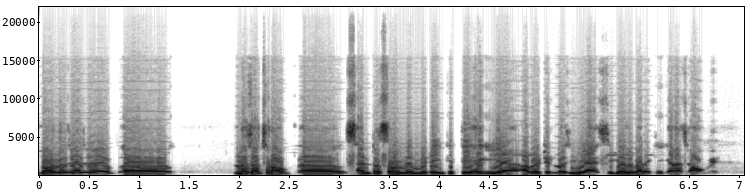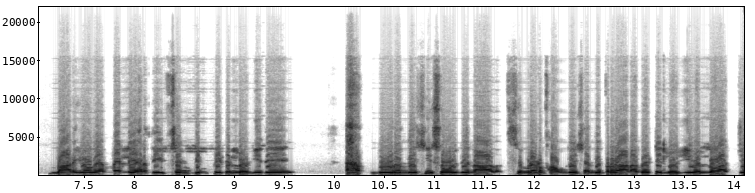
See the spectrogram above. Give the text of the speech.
ਬਹੁਤ ਜਜ ਨਸ਼ਾ ਅਹ, ਸੈਂਟਰ ਸੰਬੰਧੀ ਮੀਟਿੰਗ ਕੀਤੀ ਹੈਗੀ ਹੈ। ਅਬੇ ਢਿੱਲੋਂ ਜੀ ਵੀ ਆਏ ਸੀਗੇ ਉਹਦੇ ਬਾਰੇ ਕੀ ਕਹਿਣਾ ਚਾਹੋਗੇ? ਮਾਨਯੋਗ ਐਮਐਲਏ ਹਰਦੀਪ ਸਿੰਘ ਡਿੰਪੀ ਢਿੱਲੋਂ ਜੀ ਦੇ ਦੂਰਅੰਦੇਸ਼ੀ ਸੋਚ ਦੇ ਨਾਲ ਸਿਮਰਨ ਫਾਊਂਡੇਸ਼ਨ ਦੇ ਪ੍ਰਧਾਨ ਅਬੇ ਢਿੱਲੋਂ ਜੀ ਵੱਲੋਂ ਅੱਜ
